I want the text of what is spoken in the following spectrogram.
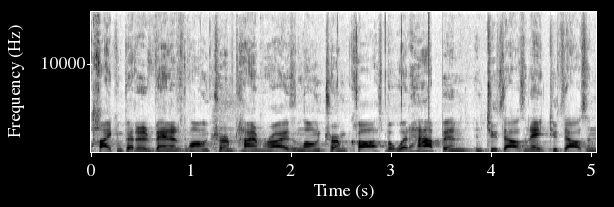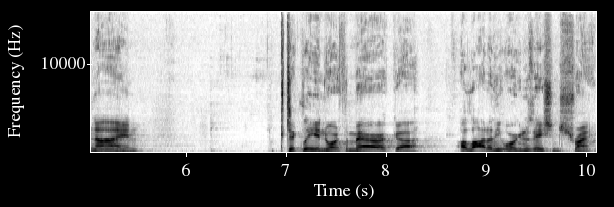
high competitive advantage, long-term time horizon, long-term cost. But what happened in 2008, 2009, particularly in North America, a lot of the organizations shrank.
